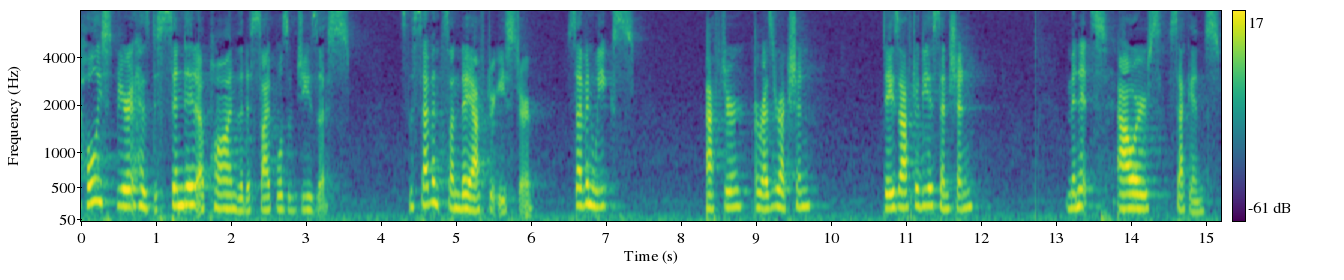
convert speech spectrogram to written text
Holy Spirit has descended upon the disciples of Jesus. It's the seventh Sunday after Easter, seven weeks after a resurrection, days after the ascension, minutes, hours, seconds.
